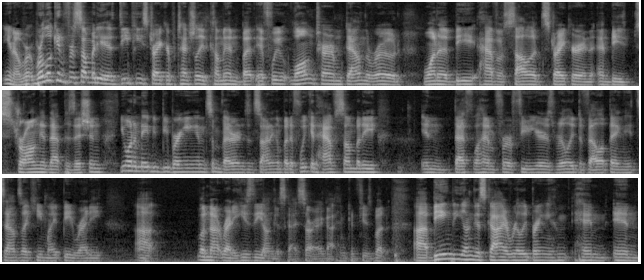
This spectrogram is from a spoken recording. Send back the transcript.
you know, we're, we're looking for somebody as DP striker potentially to come in, but if we long term down the road want to be have a solid striker and, and be strong in that position, you want to maybe be bringing in some veterans and signing them. But if we could have somebody in Bethlehem for a few years, really developing, it sounds like he might be ready. Uh, well, not ready. He's the youngest guy. Sorry, I got him confused. But uh, being the youngest guy, really bringing him, him in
